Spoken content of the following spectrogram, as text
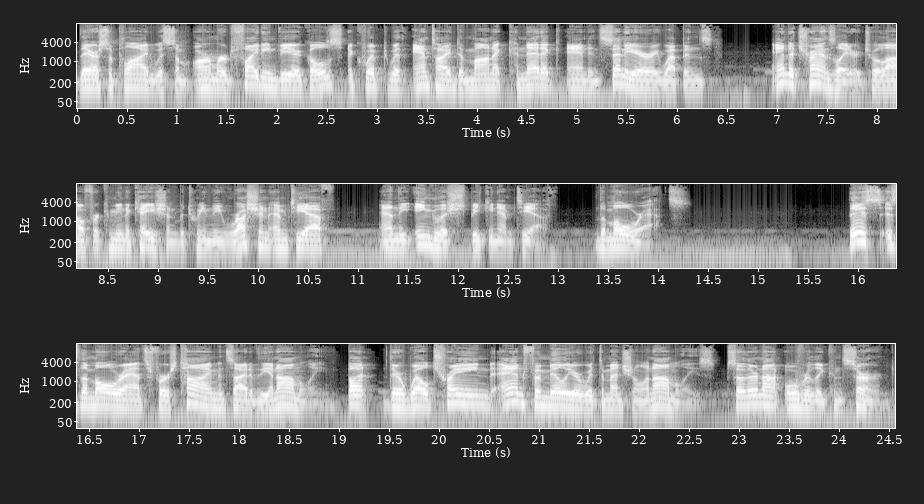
They are supplied with some armored fighting vehicles equipped with anti demonic kinetic and incendiary weapons, and a translator to allow for communication between the Russian MTF and the English speaking MTF, the Mole Rats. This is the Mole Rats' first time inside of the anomaly, but they're well trained and familiar with dimensional anomalies, so they're not overly concerned.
